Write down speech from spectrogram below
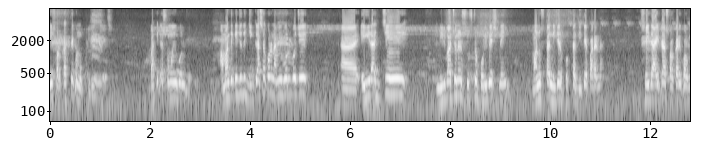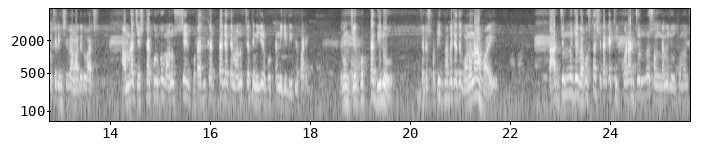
এই সরকার থেকে মুখ ফিরিয়ে নিয়েছে। বাকিটা সময় বলবে। আমাদেরকে যদি জিজ্ঞাসা করেন, আমি বলব যে এই রাজ্যে নির্বাচনের সুষ্ঠু পরিবেশ নেই, মানুষ তার নিজের ভোটটা দিতে পারে না। সেই দায়টা সরকারি কর্মচারী হিসেবে আমাদেরও আছে। আমরা চেষ্টা করব মানুষের ভোটাধিকারটা যাতে মানুষ যাতে নিজের ভোটটা নিজে দিতে পারে এবং যে ভোটটা দিল, সেটা সঠিকভাবে যাতে গণনা হয়, তার জন্য যে ব্যবস্থা সেটাকে ঠিক করার জন্য সংগ্রামী যৌথ মঞ্চ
